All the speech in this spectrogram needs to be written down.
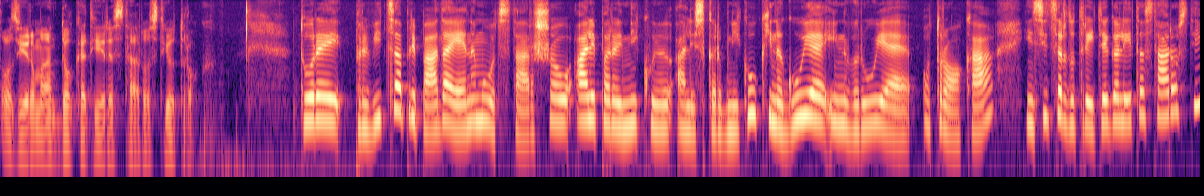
oziroma do katere starosti otrok? Torej, pravica pripada enemu od staršev ali pa rejniku ali skrbniku, ki neguje in varuje otroka, in sicer do tretjega leta starosti,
